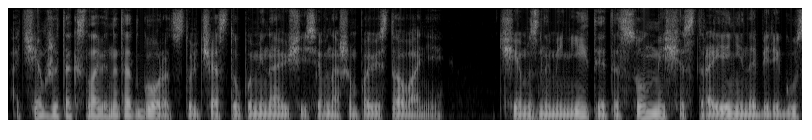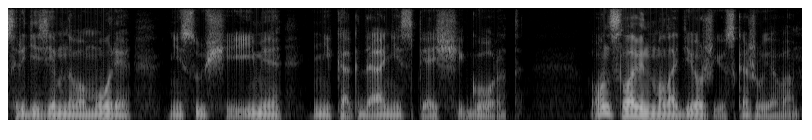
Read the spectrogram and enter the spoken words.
А чем же так славен этот город, столь часто упоминающийся в нашем повествовании? Чем знаменито это сонмище строений на берегу Средиземного моря, несущее имя «Никогда не спящий город». Он славен молодежью, скажу я вам.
